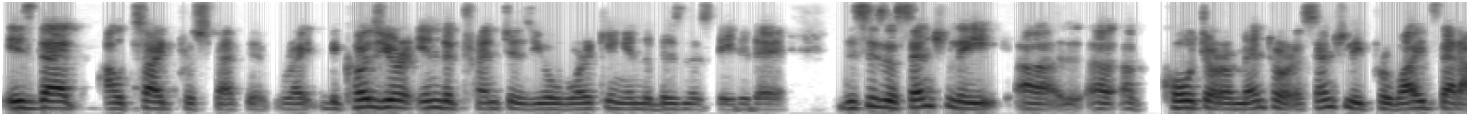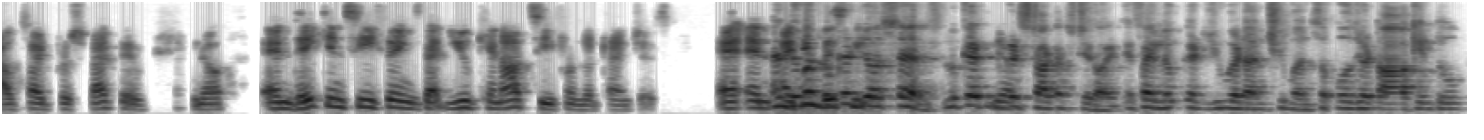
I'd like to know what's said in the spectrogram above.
is that outside perspective, right? Because you're in the trenches, you're working in the business day to day. This is essentially uh, a, coach or a mentor essentially provides that outside perspective, you know, and they can see things that you cannot see from the trenches. And, and, and I think look at yourself. Look at look yeah. at startup steroid. If I look at you and Anshuman, suppose you're talking to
